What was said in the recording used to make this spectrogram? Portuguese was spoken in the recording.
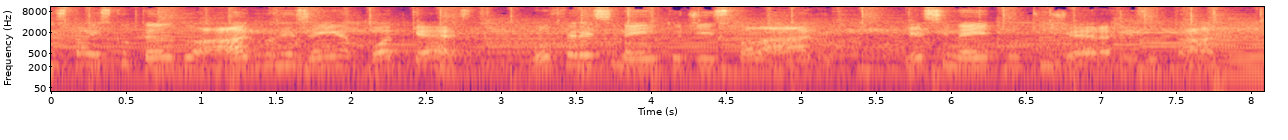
está escutando a Agro Resenha Podcast, o oferecimento de Escola Agro, conhecimento que gera resultado.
